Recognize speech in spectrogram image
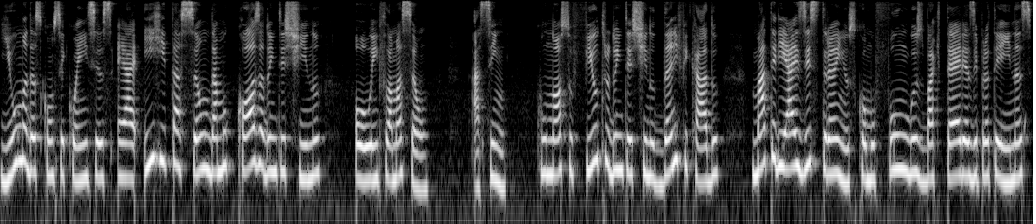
e uma das consequências é a irritação da mucosa do intestino ou inflamação. Assim, com o nosso filtro do intestino danificado, materiais estranhos como fungos, bactérias e proteínas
